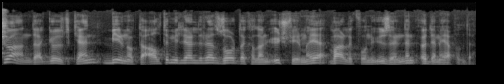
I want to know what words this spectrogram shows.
Şu anda gözüken 1.6 milyar lira zorda kalan 3 firmaya varlık fonu üzerinden ödeme yapıldı.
